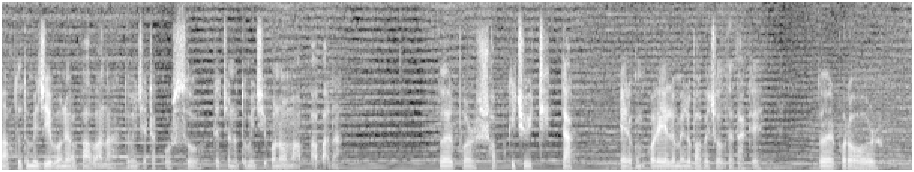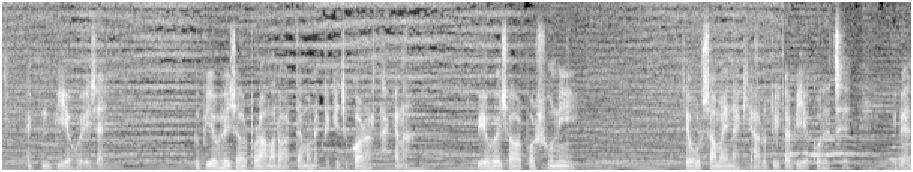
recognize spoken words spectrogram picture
মাফ তো তুমি জীবনেও পাবা না। তুমি যেটা করছ, এটার জন্য তুমি জীবনেও মাপ পাবা না। তো এরপর সবকিছুই ঠিকঠাক, এরকম করে এলোমেলো ভাবে চলতে থাকে। তো এরপর ওর একদিন বিয়ে হয়ে যায়। তো বিয়ে হয়ে যাওয়ার পর আমার আর তেমন একটা কিছু করার থাকে না। বিয়ে হয়ে যাওয়ার পর শুনি যে ওর জামাই নাকি আরও দুইটা বিয়ে করেছে। ইভেন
